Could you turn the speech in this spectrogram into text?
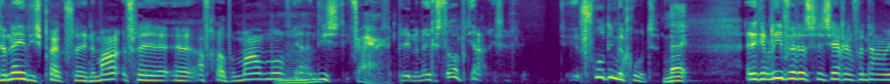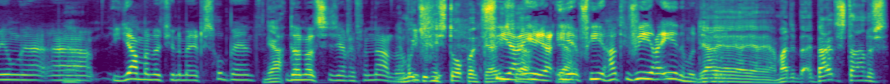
René die sprak verleden ma- verleden, eh, afgelopen maand nog. Ja, die is, ja, ik ben ermee gestopt. Ja, ik zeg, het voelt niet meer goed. Nee. En ik heb liever dat ze zeggen van nou jongen, eh, Ja. jammer dat je ermee gestopt bent. Ja. Dan dat ze zeggen van nou, dan Dan moet je niet stoppen, Kees. Vier jaar, Ja, vier- had hij vier jaar eerder moeten Ja, doen. ja, ja, ja, ja. Maar de bu- buitenstaanders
